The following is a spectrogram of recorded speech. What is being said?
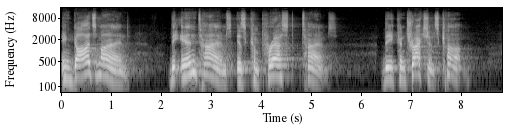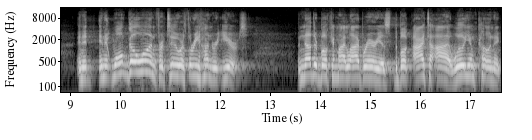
In God's mind, the end times is compressed times. The contractions come, and it, and it won't go on for two or three hundred years. Another book in my library is the book Eye to Eye, William Koenig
